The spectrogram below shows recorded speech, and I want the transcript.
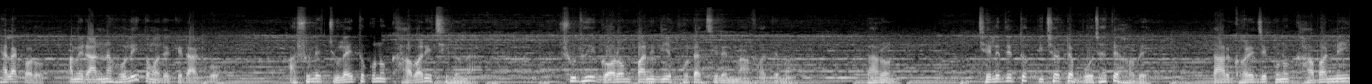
খেলা করো। আমি রান্না হলেই তোমাদেরকে ডাকবো। আসলে চুলায় তো কোনো খাবারই ছিল না। শুধুই গরম পানি দিয়ে ফোটাচ্ছিলেন মা ফাতেমা। কারণ ছেলেদের তো কিছু একটা বোঝাতে হবে। তার ঘরে যে কোনো খাবার নেই,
